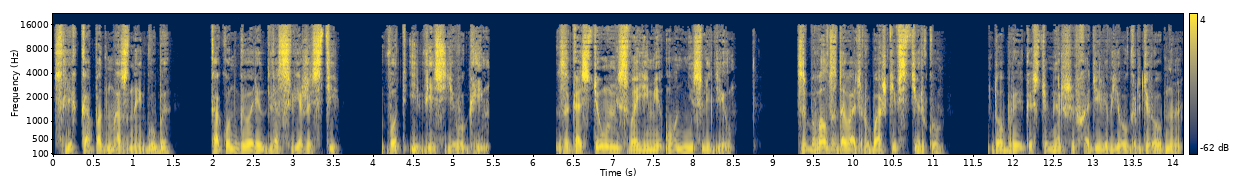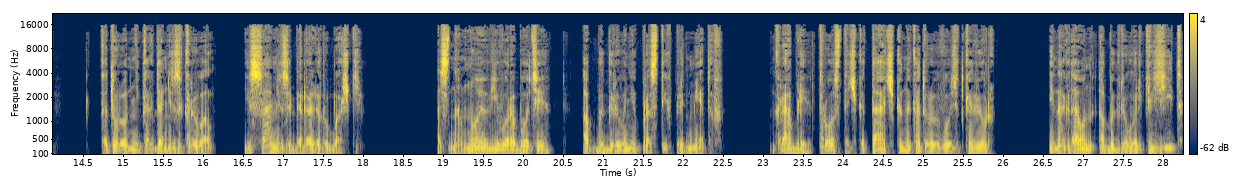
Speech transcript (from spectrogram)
слегка подмазанные губы, как он говорил для свежести, вот и весь его грим. За костюмами своими он не следил. Забывал сдавать рубашки в стирку. Добрые костюмерши входили в его гардеробную, которую он никогда не закрывал, и сами забирали рубашки. Основное в его работе — обыгрывание простых предметов. Грабли, тросточка, тачка, на которую возят ковер. Иногда он обыгрывал реквизит,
